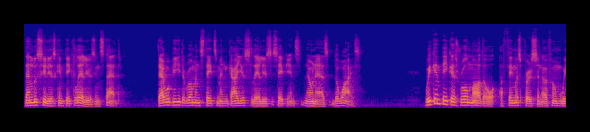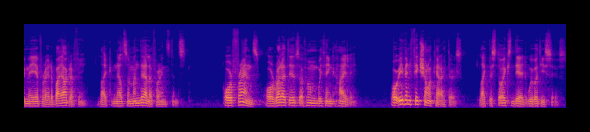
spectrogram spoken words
then Lucilius can pick Laelius instead. That would be the Roman statesman Gaius Laelius Sapiens, known as the Wise. We can pick as role model a famous person of whom we may have read a biography, like Nelson Mandela, for instance, or friends or relatives of whom we think highly, or even fictional characters, like the Stoics did with Odysseus.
